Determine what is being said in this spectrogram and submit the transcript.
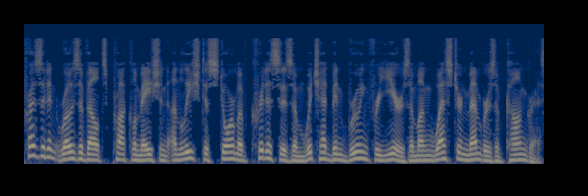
President Roosevelt's proclamation unleashed a storm of criticism which had been brewing for years among Western members of Congress.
